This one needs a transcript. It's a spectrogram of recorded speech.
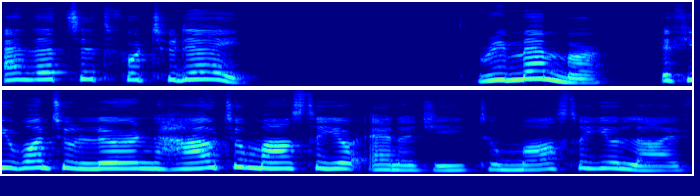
And that's it for today. Remember, if you want to learn how to master your energy, to master your life,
